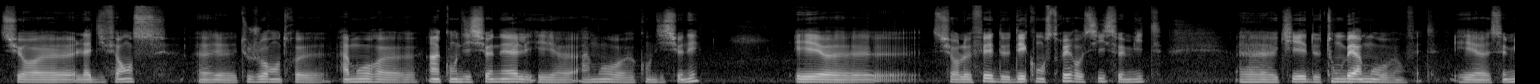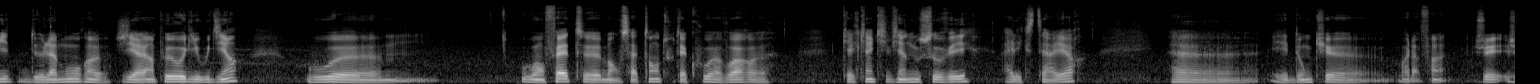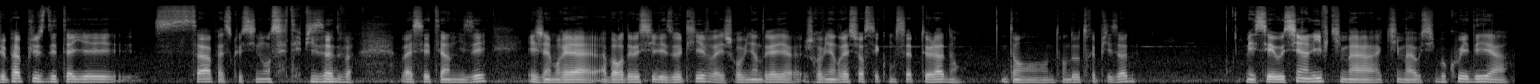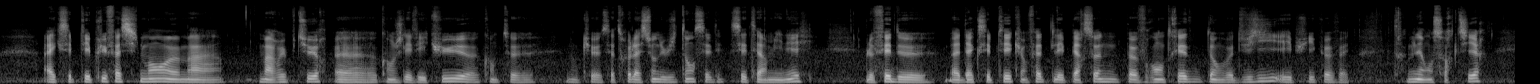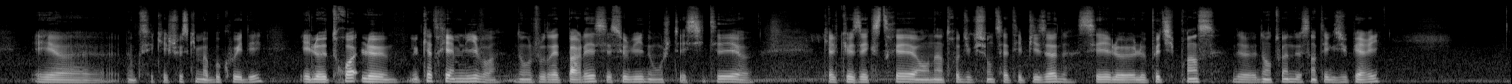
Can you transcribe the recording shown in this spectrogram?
sur euh, la différence euh, toujours entre amour inconditionnel et amour conditionné, et sur le fait de déconstruire aussi ce mythe euh, qui est de tomber amoureux en fait. Et euh, ce mythe de l'amour, euh, je dirais un peu hollywoodien, où, où en fait bah, on s'attend tout à coup à voir quelqu'un qui vient nous sauver à l'extérieur. et donc voilà, enfin, je ne vais pas plus détailler ça parce que sinon cet épisode va, va s'éterniser. Et j'aimerais aborder aussi les autres livres et je reviendrai, je reviendrai sur ces concepts-là dans, dans d'autres épisodes. Mais c'est aussi un livre qui m'a qui m'a aussi beaucoup aidé à, accepter plus facilement euh, ma, ma rupture euh, quand je l'ai vécue, euh, quand donc cette relation de 8 ans s'est terminée. Le fait de bah, d'accepter qu'en fait les personnes peuvent rentrer dans votre vie et puis peuvent être, amenées à en sortir. Et donc c'est quelque chose qui m'a beaucoup aidé. Et le, 3, le, le, quatrième livre dont je voudrais te parler, c'est celui dont je t'ai cité quelques extraits en introduction de cet épisode. C'est le, Petit Prince d'Antoine de, Saint-Exupéry.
